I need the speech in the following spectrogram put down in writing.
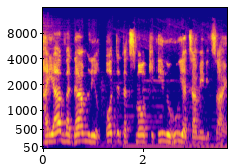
chayav adam lirot et atzmo ki'ilu hu yatsa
